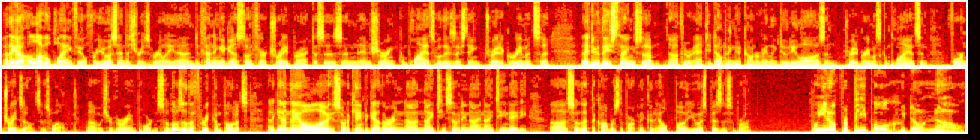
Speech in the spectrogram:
I think, a, a, level playing field for U.S. industries, really, and defending against unfair trade practices and ensuring compliance with existing trade agreements. And they do these things uh, uh, through anti dumping and countervailing duty laws and trade agreements compliance and foreign trade zones as well, which are very important. So those are the three components. And again, they all sort of came together in 1979, 1980, so that the Commerce Department could help U.S. business abroad. Well, you know, for people who don't know,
